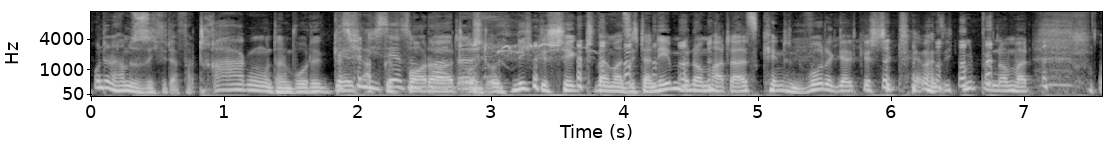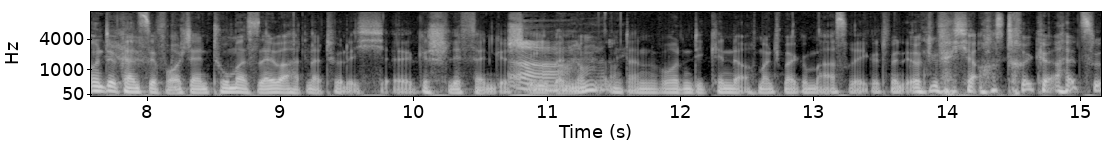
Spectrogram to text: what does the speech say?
und dann haben sie sich wieder vertragen und dann wurde wurde Geld abgefordert und, und nicht geschickt, wenn man sich daneben benommen hatte als Kind und wurde Geld geschickt, wenn man sich gut benommen hat. Und du kannst dir vorstellen, Thomas selber hat natürlich äh, geschliffen geschrieben. Oh, ne? Und dann wurden die Kinder auch manchmal gemaßregelt, wenn irgendwelche Ausdrücke allzu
